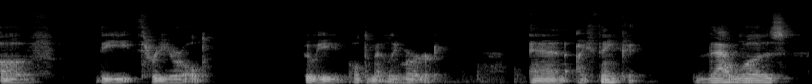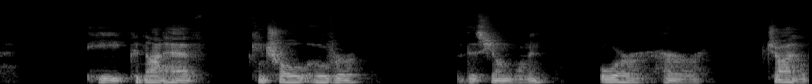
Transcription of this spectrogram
of the three year old who he ultimately murdered. And I think that was, he could not have control over this young woman or her child.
